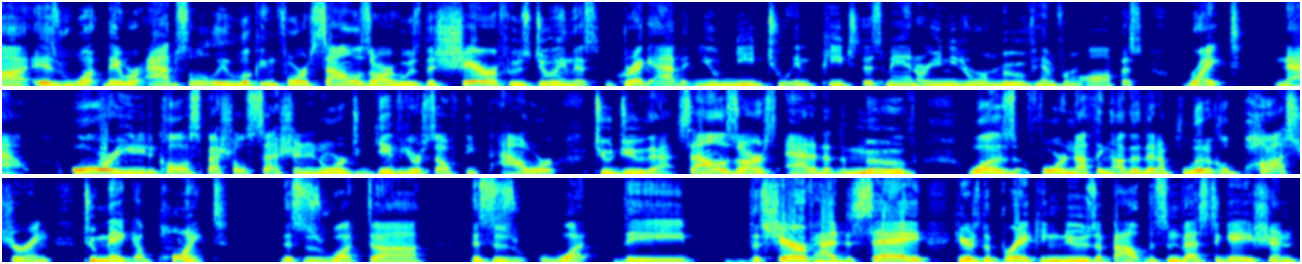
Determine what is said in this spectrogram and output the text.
uh, is what they were absolutely looking for. Salazar, who is the sheriff who's doing this, Greg Abbott, you need to impeach this man or you need to remove him from office right now. Or you need to call a special session in order to give yourself the power to do that. Salazar added that the move was for nothing other than a political posturing to make a point. This is what uh, this is what the the sheriff had to say. Here's the breaking news about this investigation.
